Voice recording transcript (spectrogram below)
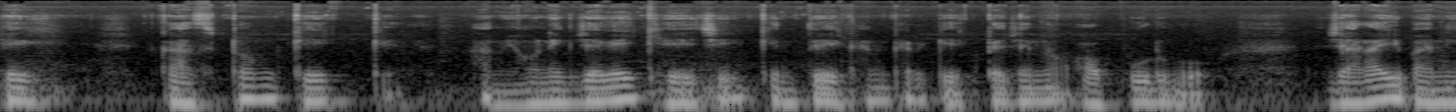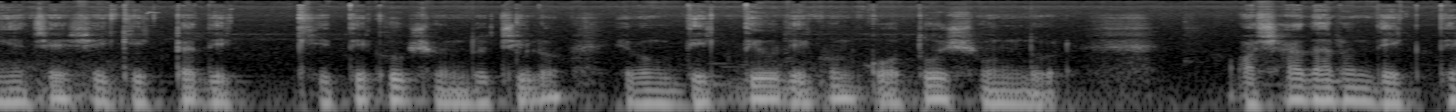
সেই কাস্টম কেক আমি অনেক জায়গায় খেয়েছি, কিন্তু এখানকার কেকটা যেন অপূর্ব। যারাই বানিয়েছে সেই কেকটা দেখ, খেতে খুব সুন্দর ছিল এবং দেখতেও দেখুন কত সুন্দর। অসাধারণ দেখতে।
